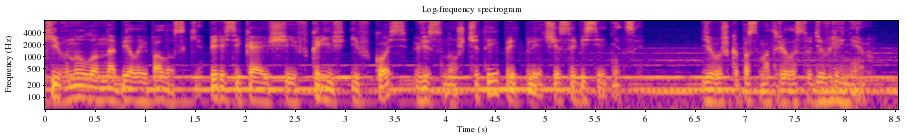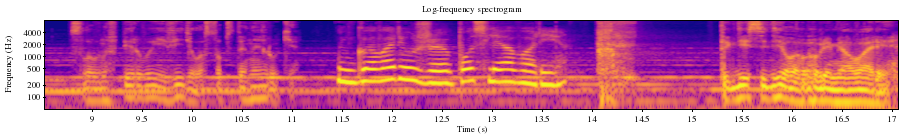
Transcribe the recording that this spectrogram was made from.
Кивнул он на белые полоски, пересекающие в кривь и в кось веснушчатые предплечья собеседницы. Девушка посмотрела с удивлением, словно впервые видела собственные руки. Говорю же, после аварии. Ты где сидела во время аварии?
